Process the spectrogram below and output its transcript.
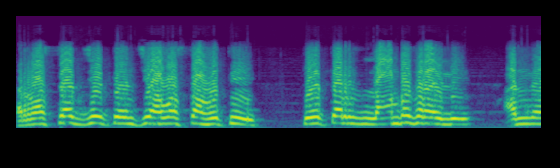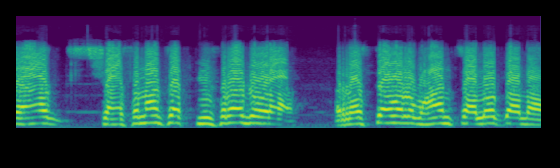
रस्त्यात जी त्यांची अवस्था होती ते तर लांबच राहिली. आणि ह्या शासनाचा तिसरा डोळा रस्त्यावर वाहन चालवताना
